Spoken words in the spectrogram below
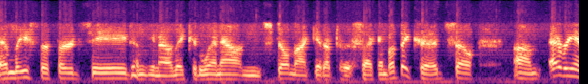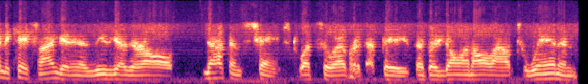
at least the third seed, and you know they could win out and still not get up to the second, but they could. So um, every indication I'm getting is these guys are all nothing's changed whatsoever. That they that they're going all out to win, and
